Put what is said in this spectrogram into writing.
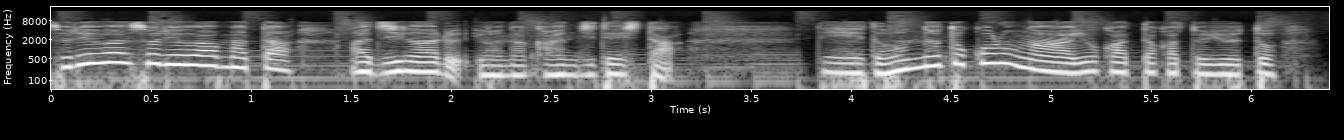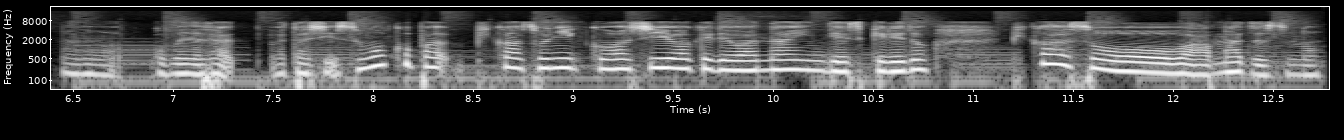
それはそれはまた味があるような感じでした。でどんなところが良かったかというとあのごめんなさい私すごくピカソに詳しいわけではないんですけれどピカソはまずその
